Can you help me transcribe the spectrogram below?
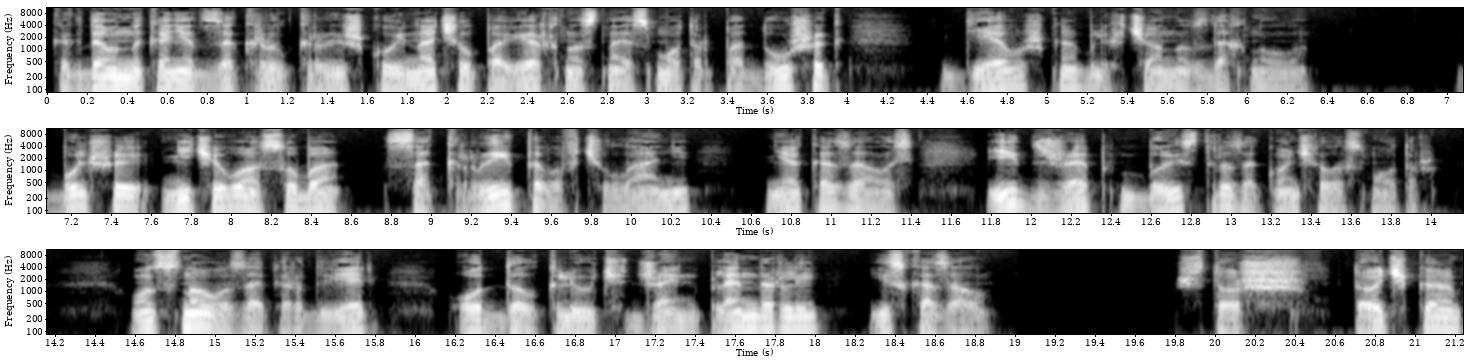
Когда он, наконец, закрыл крышку и начал поверхностный осмотр подушек, девушка облегченно вздохнула. Больше ничего особо сокрытого в чулане не оказалось, и Джеб быстро закончил осмотр. Он снова запер дверь, отдал ключ Джейн Плендерли и сказал. — Что ж, точка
